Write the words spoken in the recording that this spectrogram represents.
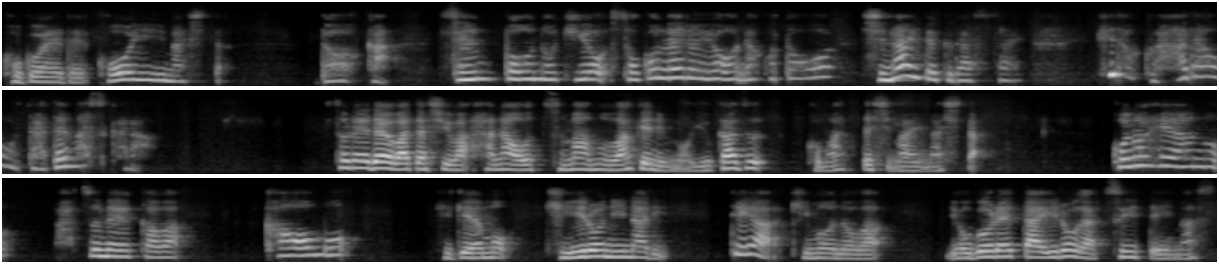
小声でこう言いました。どうか先方の気を損ねるようなことをしないでください。ひどく肌を立てますから。それで私は鼻をつまむわけにもいかず困ってしまいました。この部屋の発明家は顔もひげも黄色になり手や着物は汚れた色がついています。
